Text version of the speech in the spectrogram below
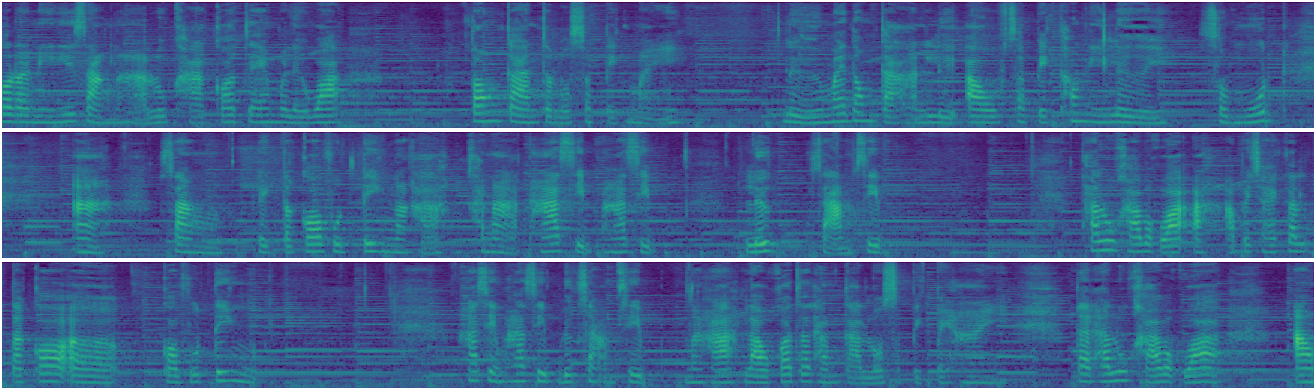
กรณีที่สั่งนะคะลูกค้าก็แจ้งไปเลยว่า ต้องการจะลดสเปคไหม หรือไม่ต้องการหรือเอาสเปคเท่านี้เลย สมมุติอะสั่งเหล็กตะก้อฟุตติ้งนะคะ ขนาด 50 50 ลึก 30 ถ้าลูกค้าบอกว่าอะเอาไปใช้กับตะก้อเอ่อกอฟุตติ้ง 50 50 ลึก 30 นะคะ เราก็จะทำการลดสเปคไปให้ แต่ถ้าลูกค้าบอกว่าเอา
